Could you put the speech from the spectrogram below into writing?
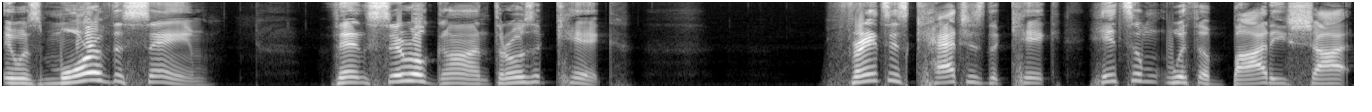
it was more of the same. Then Cyril Gane throws a kick. Francis catches the kick, hits him with a body shot,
